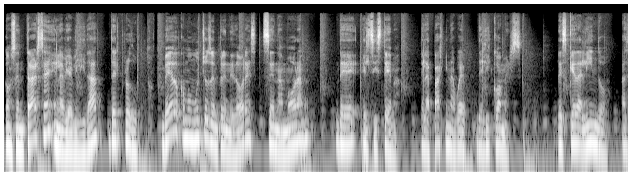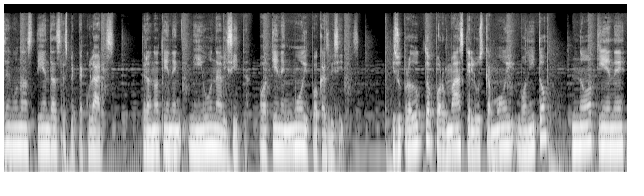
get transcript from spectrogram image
concentrarse en la viabilidad del producto. Veo como muchos emprendedores se enamoran del el sistema, de la página web, del e-commerce. Les queda lindo, hacen unas tiendas espectaculares, pero no tienen ni una visita o tienen muy pocas visitas. Y su producto, por más que luzca muy bonito, no tiene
